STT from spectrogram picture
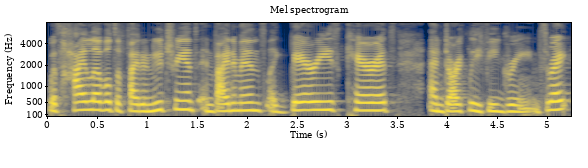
with high levels of phytonutrients and vitamins like berries, carrots, and dark leafy greens, right?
